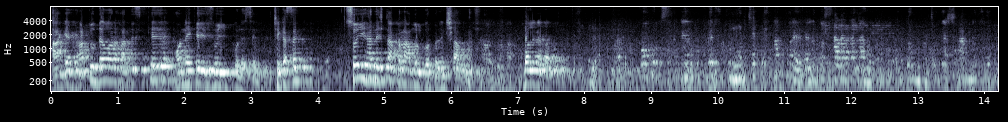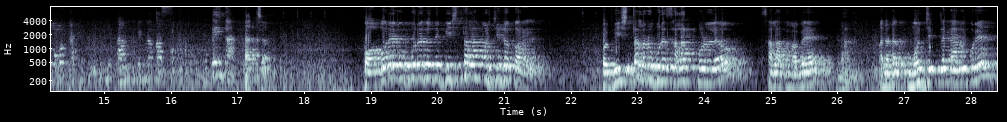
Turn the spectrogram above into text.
আগে হাঁটু দেওয়ার হাদিসকে অনেকেই জয়ীব বলেছেন। ঠিক আছে? সই হাদিসটা আপনারা আমল করবেন, ইনশাআল্লাহ। বলেন এবার। মসজিদ আচ্ছা। কবরের উপরে যদি বিশতলা মসজিদও করে, ওই বিশতলার উপরে সালাত পড়লেও সালাত হবে না। মানে ওটা মসজিদটা কার উপরে?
